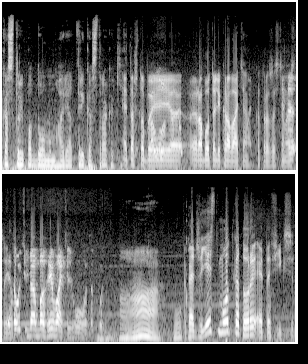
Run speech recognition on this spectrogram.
костры под домом горят? Три костра каких? Это чтобы Алло. э, работали кровати, которые за стеной Это, стоят. это у тебя обогреватель Вова такой. А, о как. Опять же, есть мод, который это фиксит,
